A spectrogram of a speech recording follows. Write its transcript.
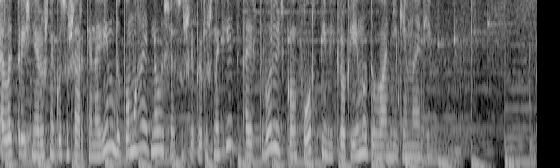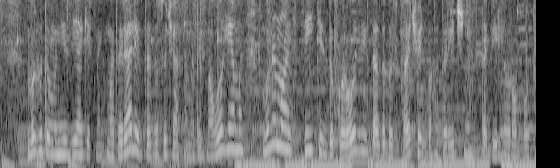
Електричні рушникосушарки на він допомагають не лише сушити рушники, а й створюють комфортний мікроклімат у ванній кімнаті. Виготовлені з якісних матеріалів та за сучасними технологіями, вони мають стійкість до корозії та забезпечують багаторічну стабільну роботу.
